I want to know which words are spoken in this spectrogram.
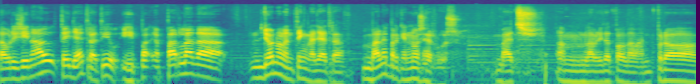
l'original té lletra, tio, i pa parla de... Jo no l'entenc la lletra, vale? perquè no sé rus vaig amb la veritat pel davant però,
